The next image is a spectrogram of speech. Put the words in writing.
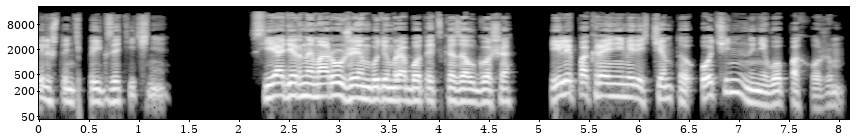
Или что-нибудь поэкзотичнее?» «С ядерным оружием будем работать», — сказал Гоша. «Или, по крайней мере, с чем-то очень на него похожим».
